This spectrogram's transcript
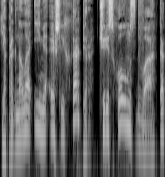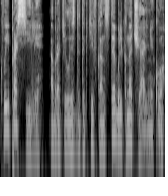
«Я прогнала имя Эшли Харпер через Холмс-2, как вы и просили», — обратилась детектив-констебль к начальнику.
